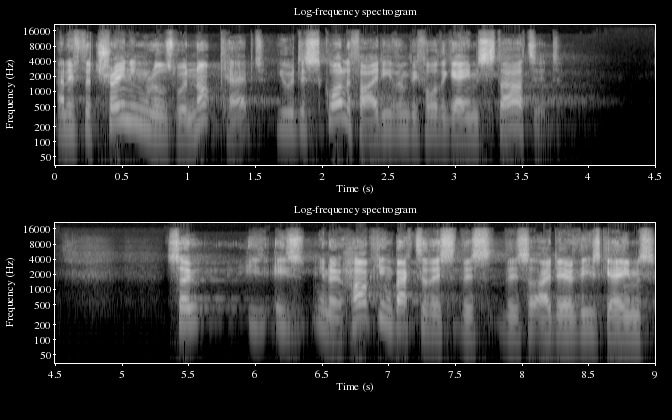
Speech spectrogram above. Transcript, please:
And if the training rules were not kept, you were disqualified even before the games started. So he's, you know, harking back to this, this, this idea of these games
